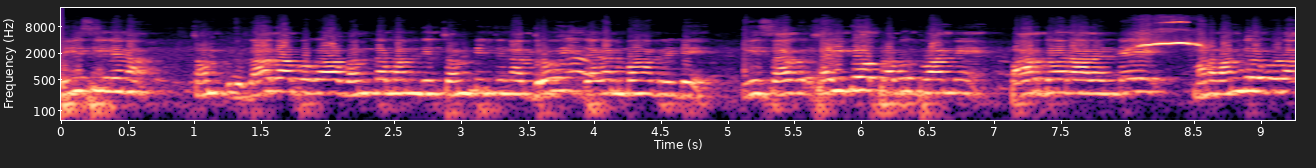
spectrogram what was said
బీసీలను దాదాపుగా వంద మంది చంపించిన ద్రోహి జగన్మోహన్ రెడ్డి ఈ సైకో ప్రభుత్వాన్ని పారదోరాలంటే మనమందరూ కూడా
